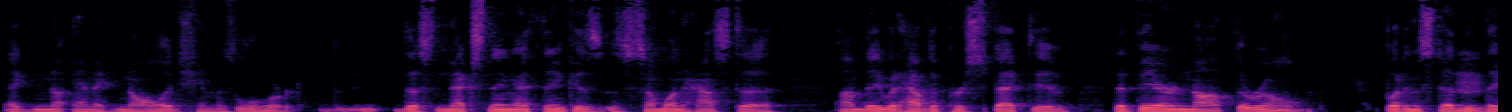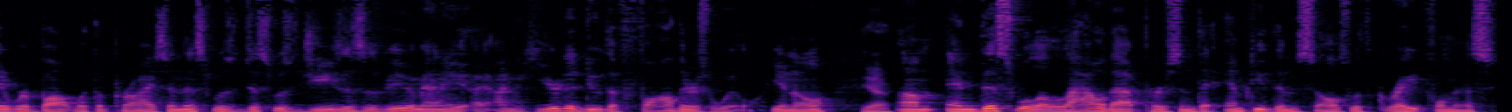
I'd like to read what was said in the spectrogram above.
and acknowledge him as Lord. This next thing I think is, is someone has to um, they would have the perspective that they are not their own, but instead Hmm. that they were bought with a price. And this was this was Jesus' view, man. I- I'm here to do the Father's will, you know. Yeah. Um, and this will allow that person to empty themselves with gratefulness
